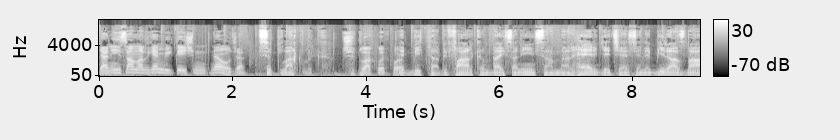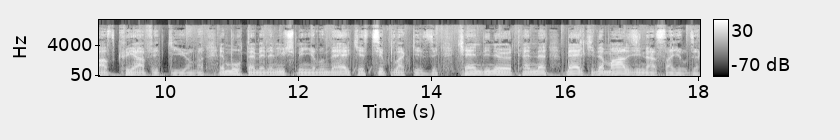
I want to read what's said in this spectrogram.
Yani insanlardaki en büyük değişim ne olacak? Çıplaklık. Çıplaklık mı? E bir tabi farkındaysan insanlar her geçen sene biraz daha az kıyafet giyiyorlar. E muhtemelen 3000 yılında herkes çıplak gezecek. Kendini örtenler belki de marjinal sayılacak.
